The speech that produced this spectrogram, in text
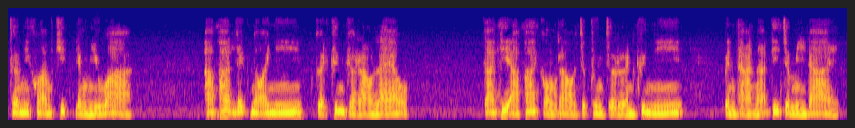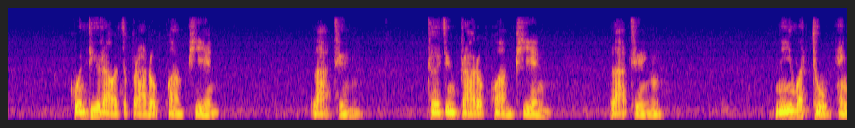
เธอมีความคิดอย่างนี้ว่า อาพาธเล็กน้อยนี้เกิดขึ้นกับเราแล้ว การที่อาพาธของเราจะพึงเจริญขึ้นนี้ เป็นฐานะที่จะมีได้ ควรที่เราจะปรารบความเพียร ละถึง เธอจึงปรารบความเพียร ละถึง นี้วัตถุแห่ง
